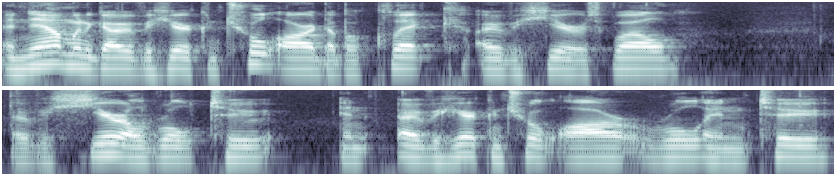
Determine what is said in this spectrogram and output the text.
And now I'm going to go over here, Control R, double click over here as well. Over here, I'll roll two and over here control R roll in two.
